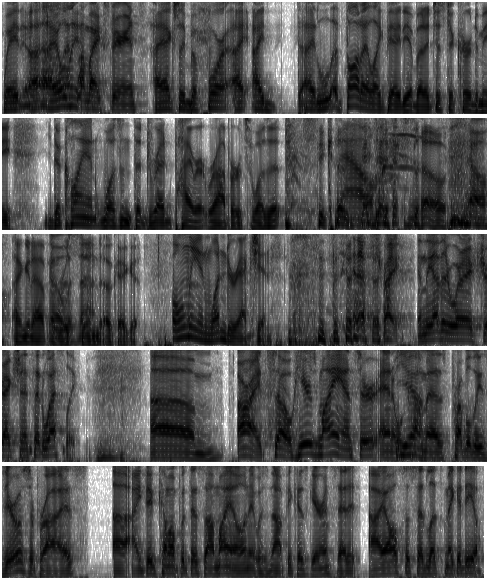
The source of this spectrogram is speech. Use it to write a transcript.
Wait, I, I only That's not my experience. I actually before I, I I thought I liked the idea, but it just occurred to me the client wasn't the Dread Pirate Roberts, was it? because No. if so No. I'm gonna have to No, rescind. Okay, good. Only in one direction. That's right. In the other direction, it said Wesley. Um, all right, so here's my answer, and it will Yeah. come as probably zero surprise. Uh, I did come up with this on my own. It was not because Garen said it. I also said, let's make a deal.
